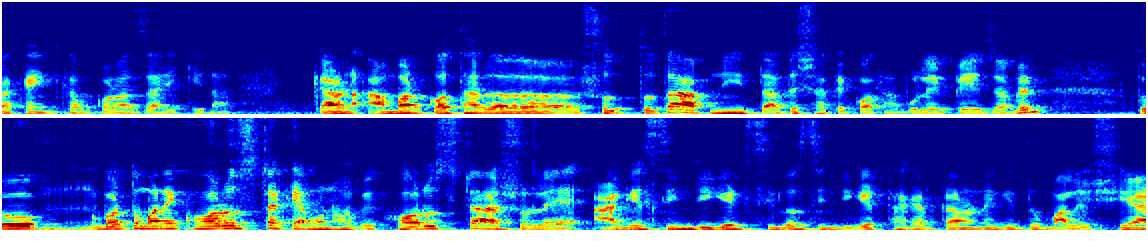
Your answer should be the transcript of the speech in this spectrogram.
টাকা ইনকাম করা যায় কিনা? কারণ আমার কথার সত্যতা আপনি তাদের সাথে কথা বলে পেয়ে যাবেন। তো বর্তমানে খরচটা কেমন হবে? খরচটা আসলে আগে সিন্ডিকেট ছিল সিন্ডিকেট থাকার কারণে কিন্তু মালয়েশিয়া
